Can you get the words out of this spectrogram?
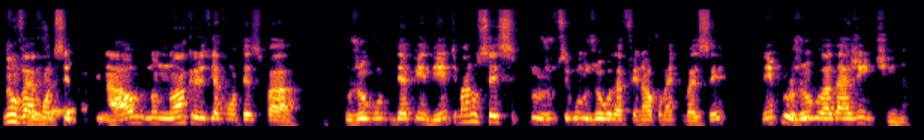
não vai pois acontecer é. no final. Não, não acredito que aconteça para o jogo independente, mas não sei se para o segundo jogo da final como é que vai ser, nem para o jogo lá da Argentina.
